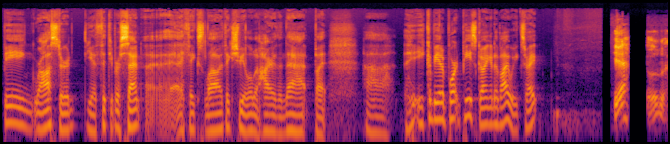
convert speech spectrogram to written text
being rostered. You know, fifty percent, I think low. I think should be a little bit higher than that, but uh, he could be an important piece going into bye weeks, right? Yeah, absolutely.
